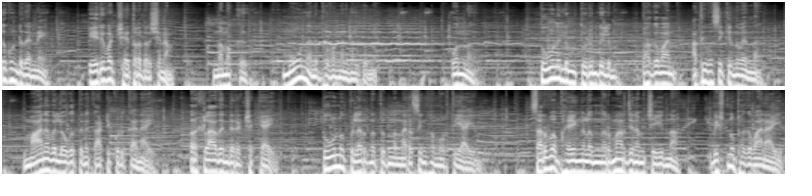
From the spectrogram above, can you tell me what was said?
അതുകൊണ്ട് തന്നെ എരുവ ക്ഷേത്ര ദർശനം നമുക്ക് മൂന്നനുഭവങ്ങൾ നൽകുന്നു. ഒന്ന് തൂണിലും തുരുമ്പിലും ഭഗവാൻ അധിവസിക്കുന്നുവെന്ന് മാനവലോകത്തിന് കാട്ടിക്കൊടുക്കാനായി പ്രഹ്ലാദന്റെ രക്ഷയ്ക്കായി തൂണു പിളർന്നെത്തുന്ന നരസിംഹമൂർത്തിയായും സർവഭയങ്ങളും നിർമാർജനം ചെയ്യുന്ന വിഷ്ണു ഭഗവാനായും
